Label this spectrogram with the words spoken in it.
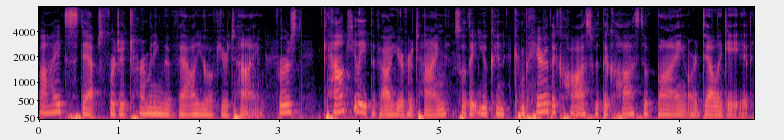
five steps for determining the value of your time. First, calculate the value of your time so that you can compare the cost with the cost of buying or delegated.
